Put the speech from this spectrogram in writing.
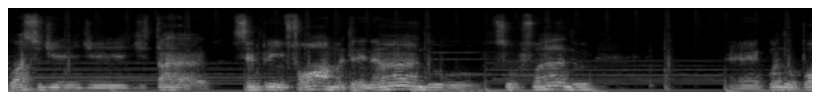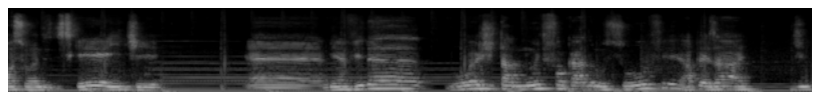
Gosto de, de, de estar sempre em forma, treinando, surfando. É, quando posso ando de skate. É, minha vida hoje está muito focado no surf, apesar de,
